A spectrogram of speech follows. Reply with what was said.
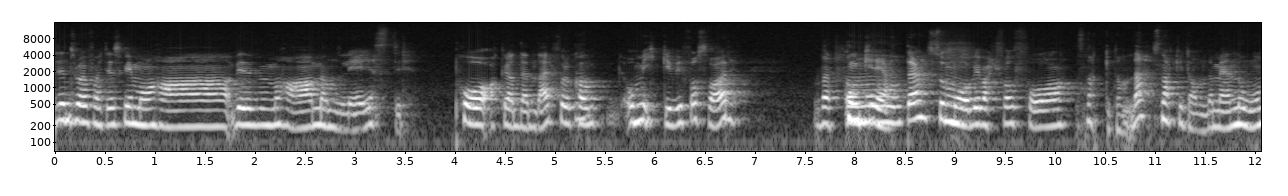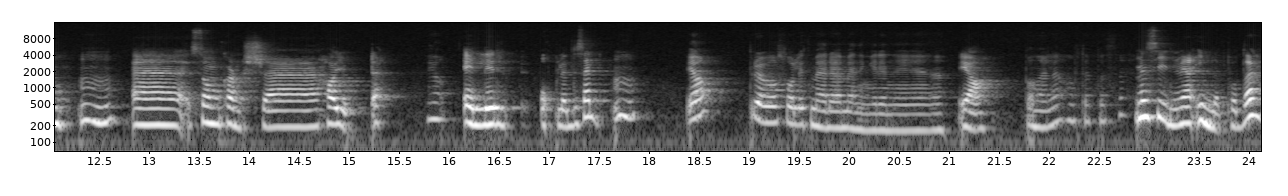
Den tror jeg faktisk vi må ha Vi, vi må ha mannlige gjester på akkurat den der. For å om ikke vi får svar konkrete, så må vi i hvert fall få snakket om det. snakket om det med noen Mhm. eh, som kanskje har gjort det. Ja. Eller opplevd det selv. Mm. ja. Prøve å få litt mer meninger inn i Ja. panelet. Men siden vi er inne på det,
